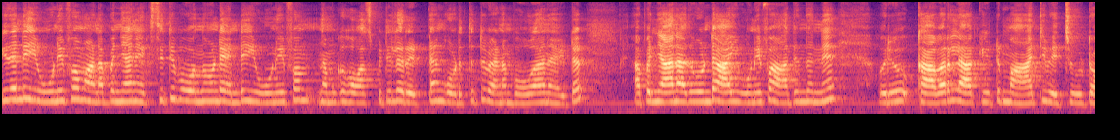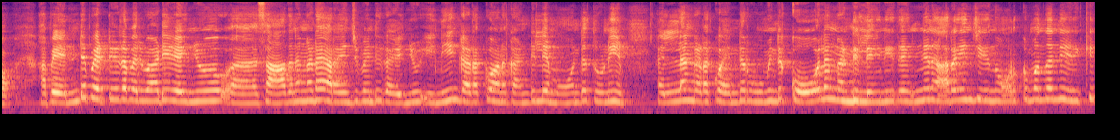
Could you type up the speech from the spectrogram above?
ഇതെന്റെ യൂണിഫോമാണ് അപ്പം ഞാൻ എക്സിറ്റ് പോകുന്നതുകൊണ്ട് എന്റെ യൂണിഫോം നമുക്ക് ഹോസ്പിറ്റലിൽ റിട്ടേൺ കൊടുത്തിട്ട് വേണം പോകാനായിട്ട്. അപ്പം ഞാൻ അതുകൊണ്ട് ആ യൂണിഫോം ആദ്യം തന്നെ ഒരു കവറിലാക്കിയിട്ട് മാറ്റി വെച്ചു കേട്ടോ. അപ്പോൾ എന്റെ പെട്ടിയുടെ പരിപാടി കഴിഞ്ഞു സാധനങ്ങളുടെ അറേഞ്ച്മെന്റ് കഴിഞ്ഞു. ഇനിയും കിടക്കുവാണ്. കണ്ടില്ലേ? മോന്റെ തുണിയും എല്ലാം കിടക്കും എന്റെ റൂമിന്റെ കോലം കണ്ടില്ലേ? ഇനി ഇതെങ്ങനെ അറേഞ്ച് ചെയ്യുന്നു? ഓർക്കുമ്പോൾ തന്നെ എനിക്ക്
